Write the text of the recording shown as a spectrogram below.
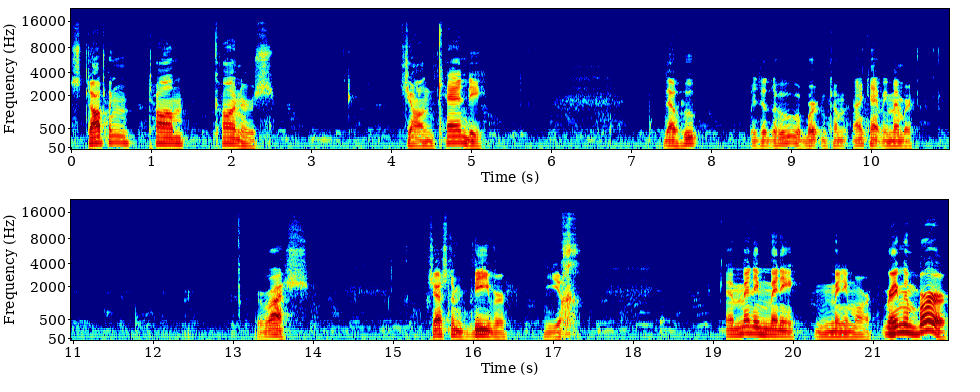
Stomping Tom Connors. John Candy. The Who. Is it The Who or Burton Cummings? I can't remember. Rush. Justin Bieber. Yuck and many, many, many more. Raymond Burr,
